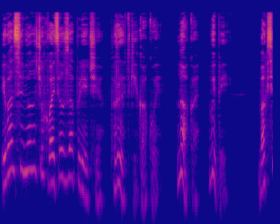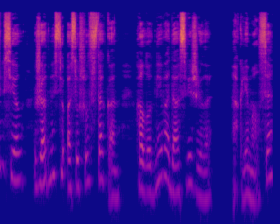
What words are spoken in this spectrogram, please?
Иван Семенович ухватил за плечи. Прыткий какой! На-ка, выпей. Максим сел, жадностью осушил стакан. Холодная вода освежила. Оклемался?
